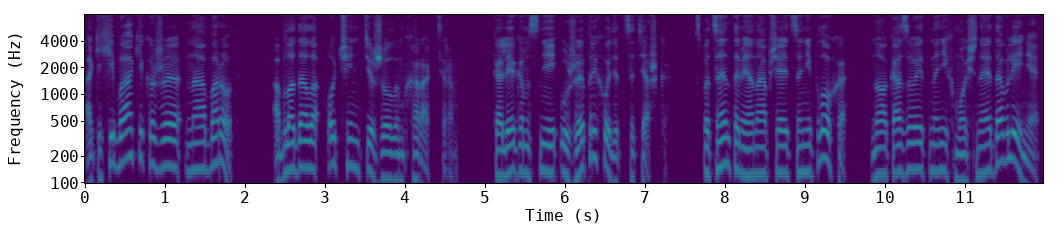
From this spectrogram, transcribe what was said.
Акихиба Акико же, наоборот, обладала очень тяжелым характером. Коллегам с ней уже приходится тяжко. С пациентами она общается неплохо, но оказывает на них мощное давление,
